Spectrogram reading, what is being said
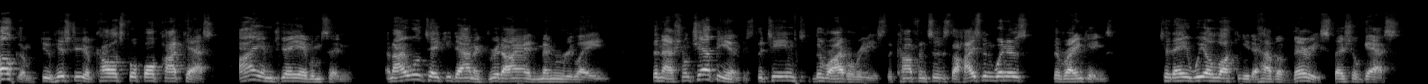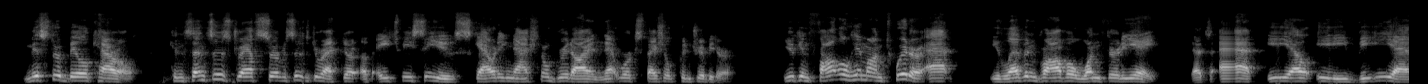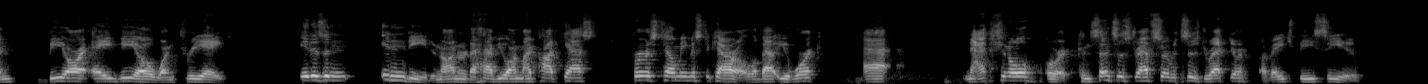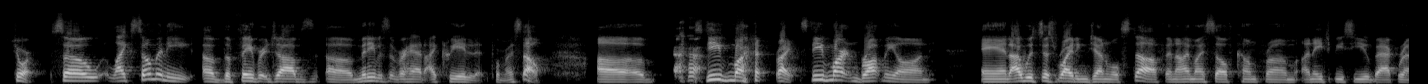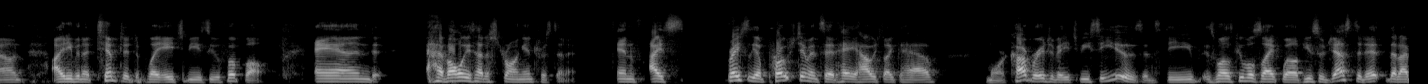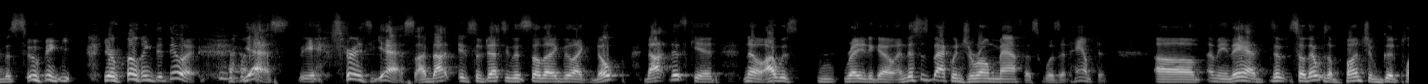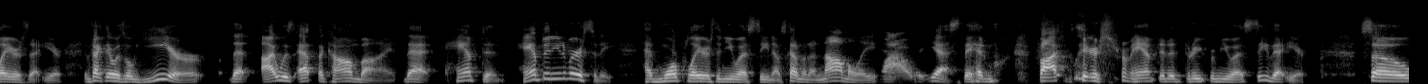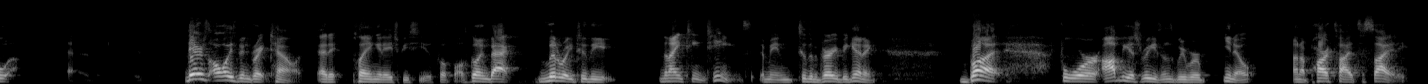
Welcome to History of College Football Podcast. I am Jay Abramson, and I will take you down a gridiron memory lane. The national champions, the teams, the rivalries, the conferences, the Heisman winners, the rankings. Today, we are lucky to have a very special guest, Mr. Bill Carroll, Consensus Draft Services Director of HBCU's Scouting National Gridiron Network Special Contributor. You can follow him on Twitter at 11 Bravo 138. That's at E L E V E N B R A V O 138. It is an indeed an honor to have you on my podcast. First, tell me, Mr. Carroll, about your work at National or Consensus Draft Services Director of HBCU. Sure. So, like so many of the favorite jobs uh, many of us ever had, I created it for myself. Uh, Steve Martin, right? Steve Martin brought me on, and I was just writing general stuff. And I myself come from an HBCU background. I'd even attempted to play HBCU football, and have always had a strong interest in it. And I basically approached him and said, "Hey, how would you like to have more coverage of HBCUs?" And Steve, as well as people's like, "Well, if you suggested it, then I'm assuming you're willing to do it." yes, the answer is yes. I'm not suggesting this so that I can be like, "Nope, not this kid." No, I was ready to go. And this is back when Jerome Mathis was at Hampton. Um, I mean, they had so there was a bunch of good players that year. In fact, there was a year that I was at the combine that Hampton, Hampton University, had more players than USC. Now it's kind of an anomaly. Wow. But yes, they had five players from Hampton and three from USC that year. So there's always been great talent at it, playing at HBCU football, going back literally to the, the 19 teens. I mean, to the very beginning. But for obvious reasons, we were, you know, an apartheid society.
